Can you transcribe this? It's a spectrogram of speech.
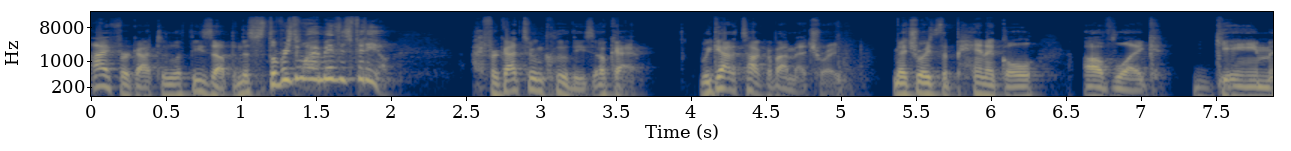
I forgot to look these up, and this is the reason why I made this video. I forgot to include these. Okay, we got to talk about Metroid. Metroid's the pinnacle of like game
